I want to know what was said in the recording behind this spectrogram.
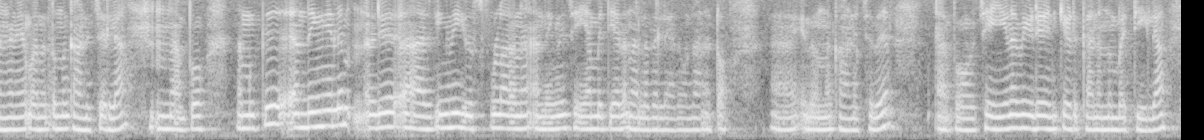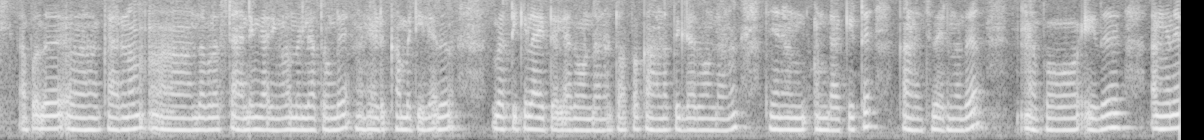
അങ്ങനെ പറഞ്ഞിട്ടൊന്നും കാണിച്ചല്ല. അപ്പോൾ നമുക്ക് എന്തെങ്കിലും ഒരു ആർക്കെങ്കിലും യൂസ്ഫുൾ ആകുന്ന എന്തെങ്കിലും ചെയ്യാൻ പറ്റിയാൽ നല്ലതല്ലേ? അതുകൊണ്ടാണ് കേട്ടോ ഇതൊന്ന് കാണിച്ചത്. അപ്പോൾ ചെയ്യണ വീഡിയോ എനിക്ക് എടുക്കാനൊന്നും പറ്റിയില്ല. അപ്പോൾ അത് കാരണം എന്താ പറയുക സ്റ്റാൻഡും കാര്യങ്ങളൊന്നും ഇല്ലാത്തതുകൊണ്ട് അങ്ങനെ എടുക്കാൻ പറ്റിയില്ല. അത് വെർട്ടിക്കലായിട്ടല്ലേ അതുകൊണ്ടാണ് കേട്ടോ അപ്പോൾ കാണത്തില്ല അതുകൊണ്ടാണ് അപ്പോൾ ഞാൻ ഉണ്ടാക്കിയിട്ട് കാണിച്ചു തരുന്നത്. അപ്പോൾ ഇത് അങ്ങനെ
